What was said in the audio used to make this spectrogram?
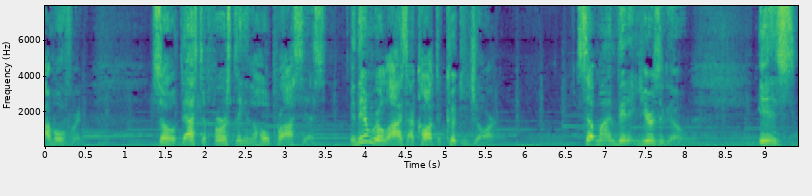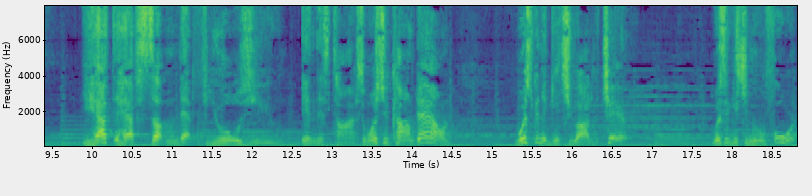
I'm over it. So that's the first thing in the whole process. And then realize I call it the cookie jar. Something I invented years ago is you have to have something that fuels you in this time. So once you calm down, what's going to get you out of the chair? What's going to get you moving forward?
